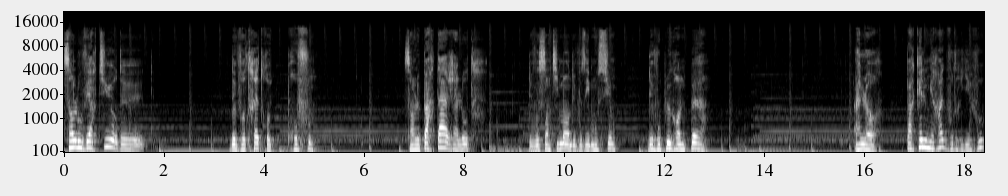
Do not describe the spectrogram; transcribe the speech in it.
sans l'ouverture de, votre être profond, sans le partage à l'autre de vos sentiments, de vos émotions, de vos plus grandes peurs, alors, par quel miracle voudriez-vous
